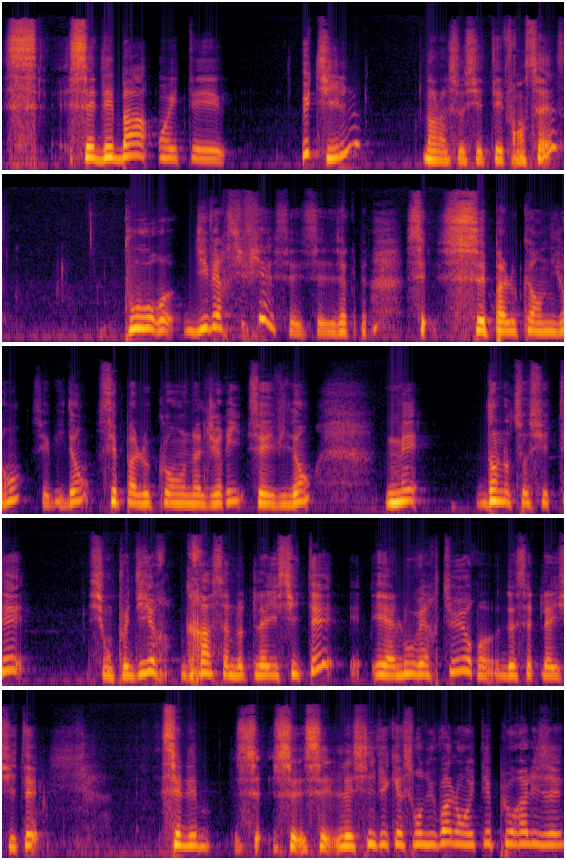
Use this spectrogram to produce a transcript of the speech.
ces débats ont été utiles dans la société française pour diversifier. ces- ces- C'est pas le cas en Iran, c'est évident. C'est pas le cas en Algérie, c'est évident. Mais dans notre société, si on peut dire, grâce à notre laïcité et à l'ouverture de cette laïcité, les, les significations du voile ont été pluralisées.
